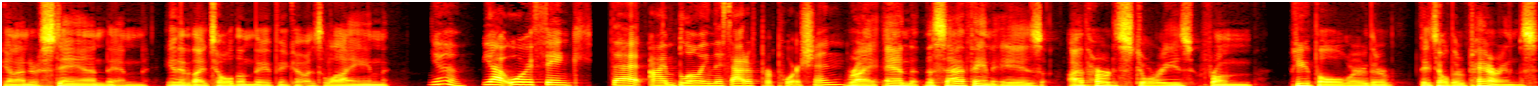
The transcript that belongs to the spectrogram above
going to understand. And even if I told them, they think I was lying. yeah yeah or think that i'm blowing this out of proportion Right. And the sad thing is, I've heard stories from people where they're, they tell their parents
